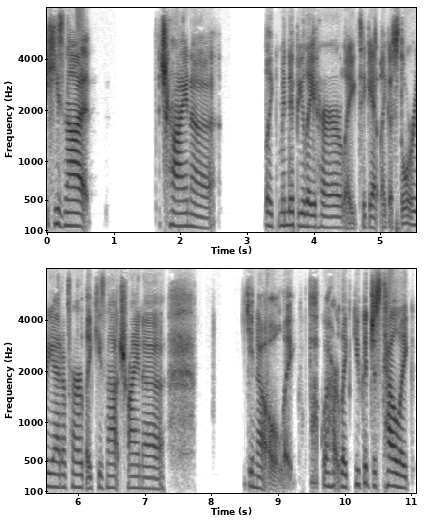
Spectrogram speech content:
he's not trying to like manipulate her like to get like a story out of her like he's not trying to you know like fuck with her like you could just tell like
